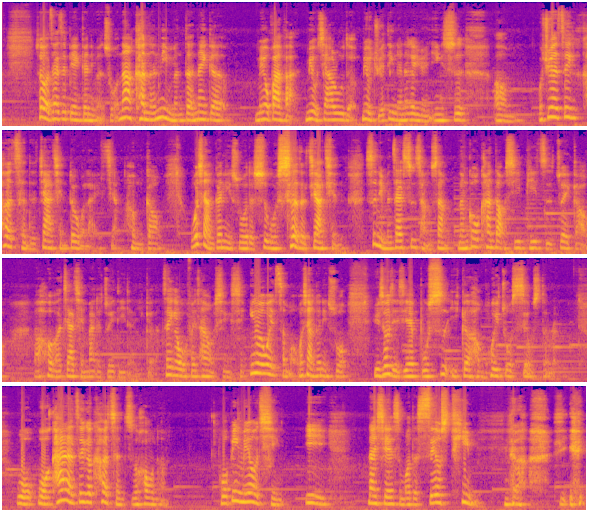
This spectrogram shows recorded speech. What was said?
所以我在这边跟你们说，那可能你们的那个没有办法没有加入的没有决定的那个原因是，嗯。我觉得这个课程的价钱对我来讲很高。我想跟你说的是，我设的价钱是你们在市场上能够看到 CP 值最高，然后而价钱卖的最低的一个。这个我非常有信心，因为为什么？我想跟你说，宇宙姐姐不是一个很会做 sales 的人。我我开了这个课程之后呢，我并没有请一那些什么的 sales team。那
